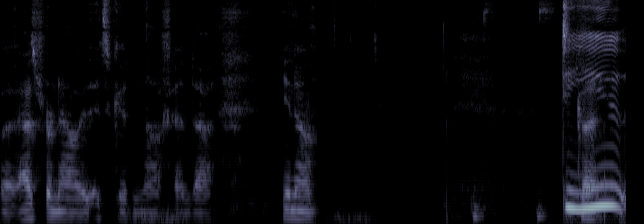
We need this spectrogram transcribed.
But as for now, it's good enough. And uh, you know, do you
